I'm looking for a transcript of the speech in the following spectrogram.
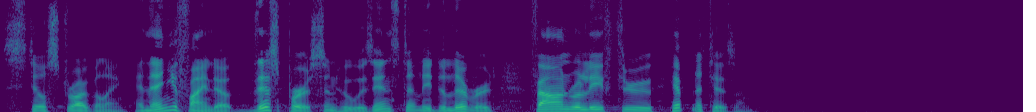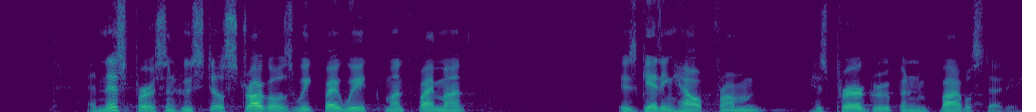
still struggling. And then you find out this person who was instantly delivered found relief through hypnotism. And this person who still struggles week by week, month by month, is getting help from his prayer group and Bible study.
